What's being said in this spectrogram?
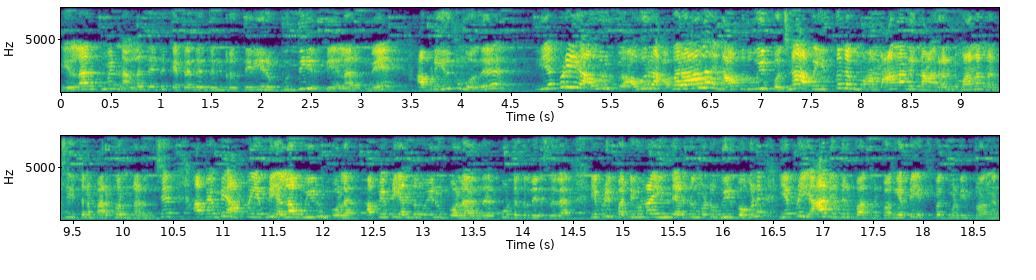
எல்லாருக்குமே நல்லது எது கெட்டது எதுன்ற தெரியற புத்தி இருக்கு எல்லாருக்குமே. அப்படி இருக்கும்போது எப்படி அவரு அவரு அவரால நாற்பது உயிர் போச்சுன்னா அப்ப இத்தனை மாநாடு நா- ரெண்டு மாநாடு நடந்துச்சு இத்தனை பரப்புரை நடந்துச்சு. அப்ப எப்படி அப்ப எப்படி எல்லா உயிரும் போல? அப்ப எப்படி எந்த உயிரும் போல அந்த கூட்டத்துல நெரிசல எப்படி பர்டிகுலரா இந்த இடத்துல மட்டும் உயிர் போகணும் எப்படி யார் எதிர்பார்த்திருப்பாங்க? எப்படி எக்ஸ்பெக்ட் பண்ணிருப்பாங்க?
